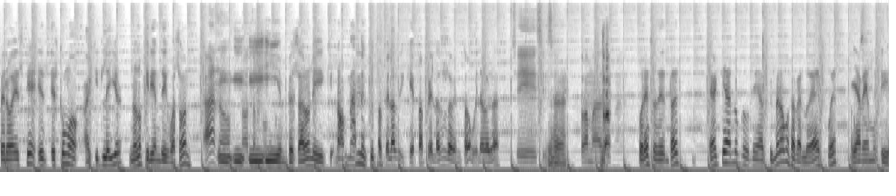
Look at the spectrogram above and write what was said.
Pero es que es, es como a Heath Ledger no lo querían de Guasón. Ah, no. y, no, y- empezaron y que, no mames, qué papelazo y qué papelazo se aventó, güey, la verdad. Sí, sí, sí. Ajá. Toda madre. Por eso, entonces, hay que darle oportunidad. Primero vamos a verlo, ya después, ya vemos si,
